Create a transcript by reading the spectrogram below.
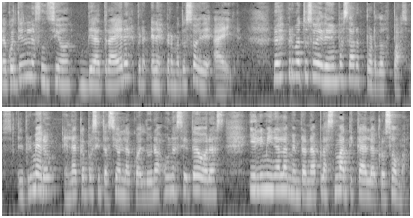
la cual tiene la función de atraer el espermatozoide a ella. Los espermatozoides deben pasar por dos pasos. El primero es la capacitación, la cual dura unas 7 horas y elimina la membrana plasmática del acrosoma,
